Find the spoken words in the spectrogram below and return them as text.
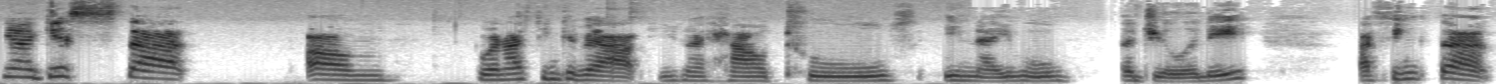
Yeah, I guess that um, when I think about you know how tools enable agility, I think that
